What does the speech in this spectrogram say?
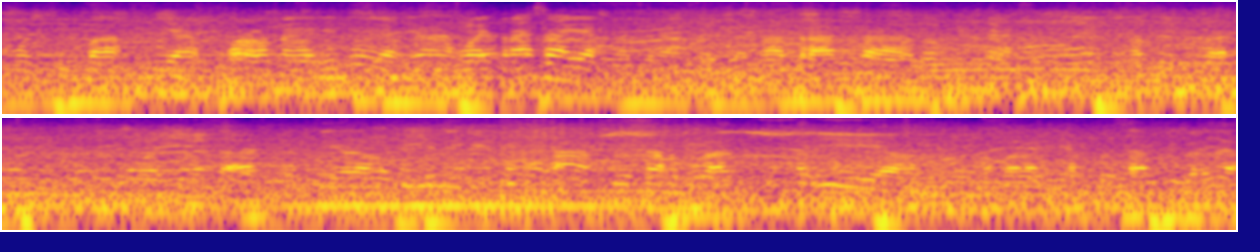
musibah ya corona gitu ya, Ya. mulai terasa ya. Nggak terasa. Tapi juga saat yang begini gitu, ah, susah buat. Iya. Apalagi yang besar juga ya.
